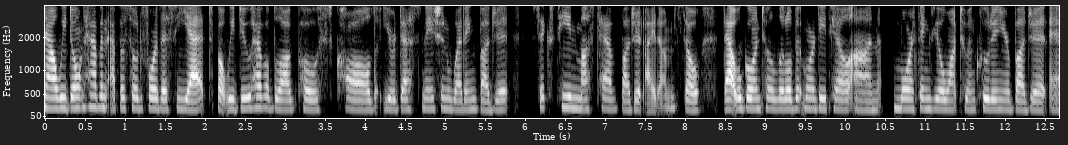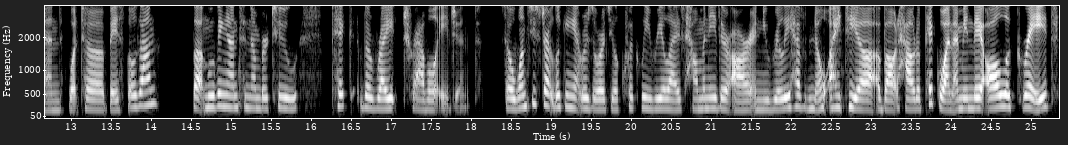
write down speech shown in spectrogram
Now, we don't have an episode for this yet, but we do have a blog post called Your Destination Wedding Budget 16 Must Have Budget Items. So, that will go into a little bit more detail on more things you'll want to include in your budget and what to base those on. But moving on to number two, pick the right travel agent. So, once you start looking at resorts, you'll quickly realize how many there are, and you really have no idea about how to pick one. I mean, they all look great,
